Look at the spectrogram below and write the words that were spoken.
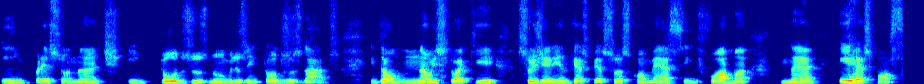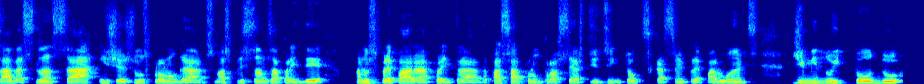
impressionante em todos os números, em todos os dados. Então, não estou aqui sugerindo que as pessoas comecem de forma né, irresponsável a se lançar em jejuns prolongados. Nós precisamos aprender a nos preparar para a entrada, passar por um processo de desintoxicação e preparo antes, diminui todo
